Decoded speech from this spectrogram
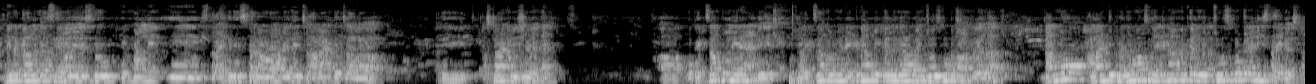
అన్ని రకాలుగా సేవ చేస్తూ మిమ్మల్ని ఈ స్థాయికి తీసుకురావడం అనేది చాలా అంటే చాలా అది కష్టమైన విషయం ఏంటంటే ఒక ఎగ్జాంపుల్ నేనే అండి. ఫర్ ఎగ్జాంపుల్ మీరు ఎకనామికల్గా మేము చూసుకుంటున్నాం కదా నన్ను అలాంటి పెద్ద మనుషులు ఎకనామికల్గా చూసుకుంటే నేను ఈ స్థాయికి వచ్చిన.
